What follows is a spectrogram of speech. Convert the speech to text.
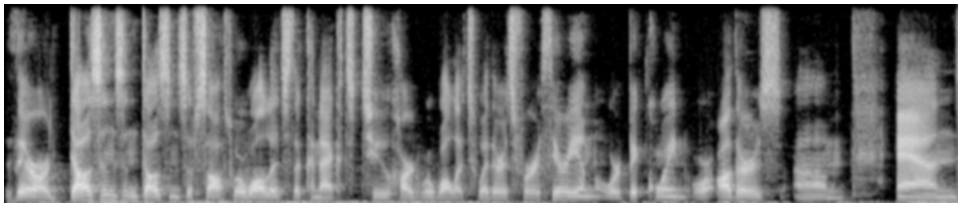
There are dozens and dozens of software wallets that connect to hardware wallets, whether it's for Ethereum or Bitcoin or others. Um, and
